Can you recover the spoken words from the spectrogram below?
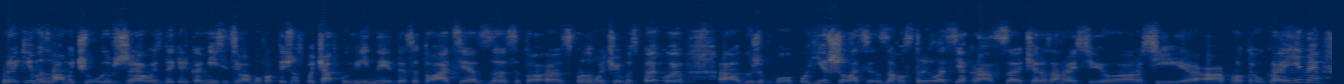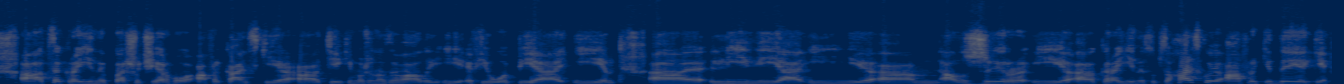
про які ми з вами чули вже ось декілька місяців або фактично з початку війни, де ситуація з е, з продовольчою безпекою е, дуже по- погіршилась, загострилась якраз е, через агресію Росії е, проти України. А це країни в першу чергу африканські, ті, які ми вже називали, і Ефіопія, і Лівія, і а, Алжир, і країни Субсахарської Африки, деякі,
